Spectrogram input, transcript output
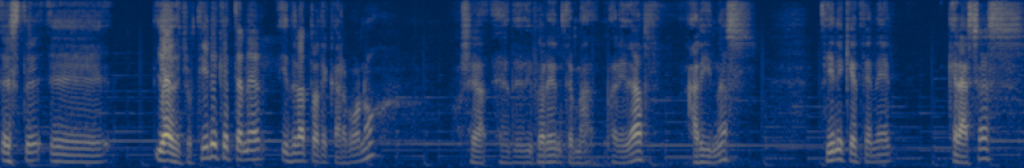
este, eh, ya he dicho, tiene que tener hidrato de carbono, o sea, de diferente variedad, harinas, tiene que tener grasas,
